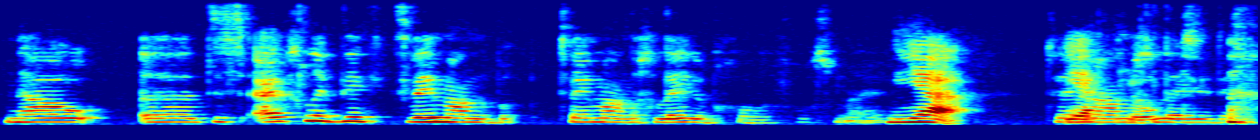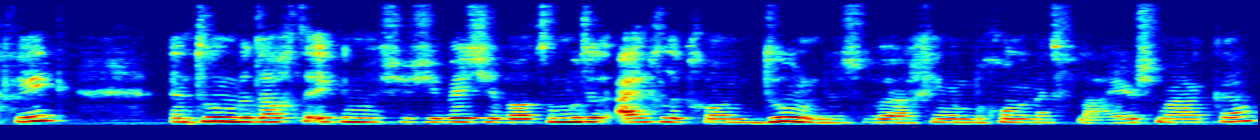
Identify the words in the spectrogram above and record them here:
Nou, eh, het is eigenlijk denk ik twee maanden, twee maanden geleden begonnen volgens mij. Ja, Twee Ja, maanden klopt. geleden denk ik. En toen bedacht ik en mijn zusje, weet je wat, we moeten het eigenlijk gewoon doen. Dus we gingen begonnen met flyers maken.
